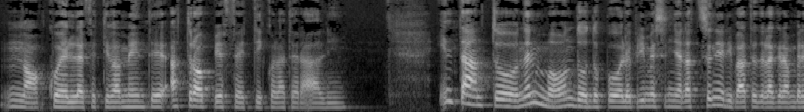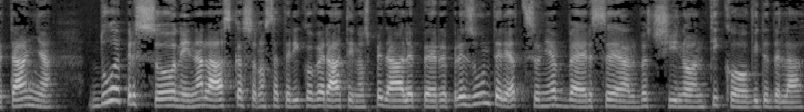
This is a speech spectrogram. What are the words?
No, quella effettivamente ha troppi effetti collaterali. Intanto nel mondo, dopo le prime segnalazioni arrivate dalla Gran Bretagna, due persone in Alaska sono state ricoverate in ospedale per presunte reazioni avverse al vaccino anti-Covid della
